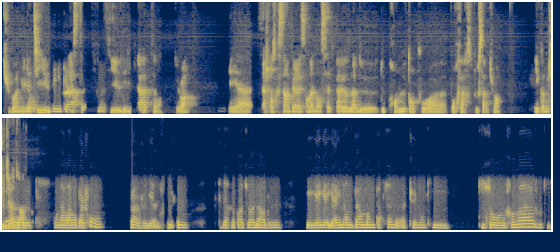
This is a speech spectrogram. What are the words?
tu vois négative délicate. difficile délicate tu vois. Et euh, ça je pense que c'est intéressant là dans cette période là de, de prendre le temps pour pour faire tout ça tu vois. Et comme tu dis regarde. on n'a vraiment pas le choix hein. enfin je veux dire c'est-à-dire que quand tu regardes il y a, y a énormément de personnes actuellement qui qui sont au chômage ou qui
